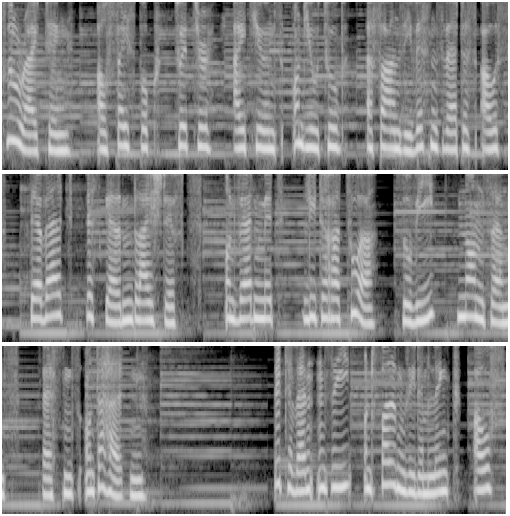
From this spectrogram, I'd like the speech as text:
ClueWriting. Auf Facebook, Twitter, iTunes und YouTube erfahren Sie Wissenswertes aus der Welt des gelben Bleistifts und werden mit Literatur sowie Nonsens bestens unterhalten. Bitte wenden Sie und folgen Sie dem Link auf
